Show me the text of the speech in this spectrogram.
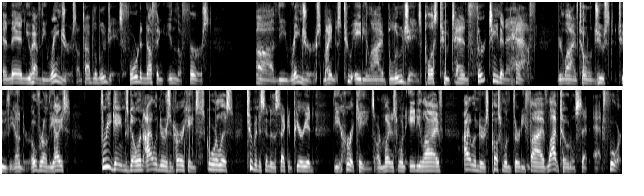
And then you have the Rangers on top of the Blue Jays, four to nothing in the first. Uh, the Rangers minus 280 live, Blue Jays plus 210, 13 and a half. Your live total juiced to the under. Over on the ice, three games going. Islanders and Hurricanes scoreless. Two minutes into the second period, the Hurricanes are minus 180 live. Islanders plus 135. Live total set at four.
